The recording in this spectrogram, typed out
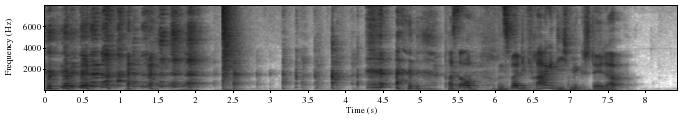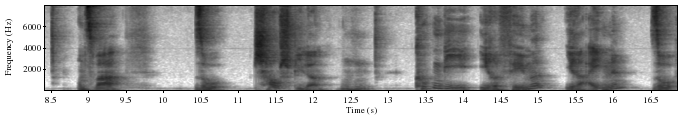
Pass auf. Und zwar die Frage, die ich mir gestellt habe. Und zwar so Schauspieler. Mhm. Gucken die ihre Filme, ihre eigenen? So,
